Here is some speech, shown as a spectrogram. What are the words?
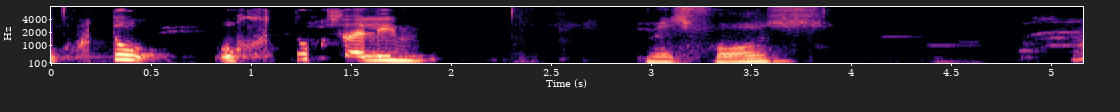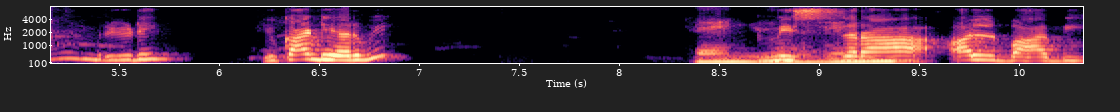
uktu uktu salim Miss Force, i'm reading you can't hear me can you hear misra al babi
